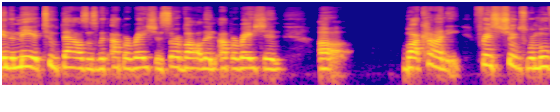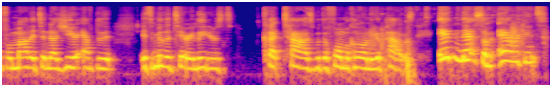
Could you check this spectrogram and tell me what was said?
in the mid 2000s with Operation Serval and Operation uh. French troops were moved from Mali to Niger after its military leaders cut ties with the former colonial powers. Isn't that some arrogance?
